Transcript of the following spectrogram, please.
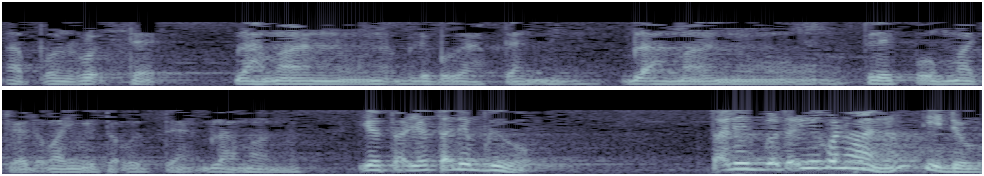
apa road tax. Belah mana nak beli beras petani. Belah mana telefon macam ada orang tak road Belah mana. Ya tak, ya tak boleh bergerak. Tak boleh bergerak. Tak boleh mana Tidur.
